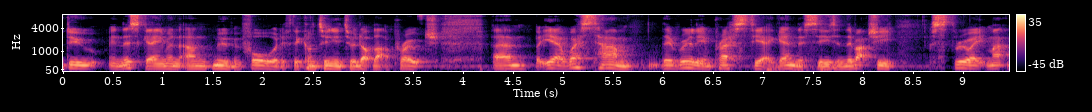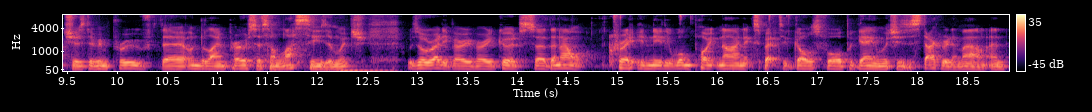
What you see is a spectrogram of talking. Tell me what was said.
do in this game and, and moving forward if they continue to adopt that approach. Um, but yeah, West Ham, they've really impressed yet again this season. They've actually, through eight matches, they've improved their underlying process on last season, which was already very, very good. So they're now creating nearly 1.9 expected goals for per game, which is a staggering amount. And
